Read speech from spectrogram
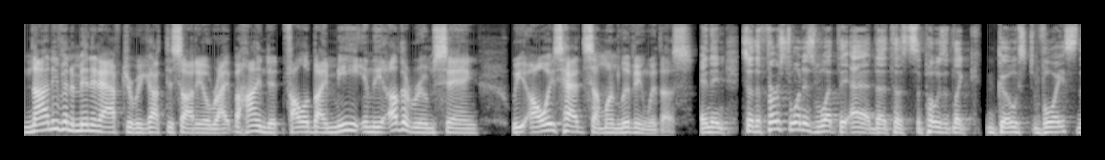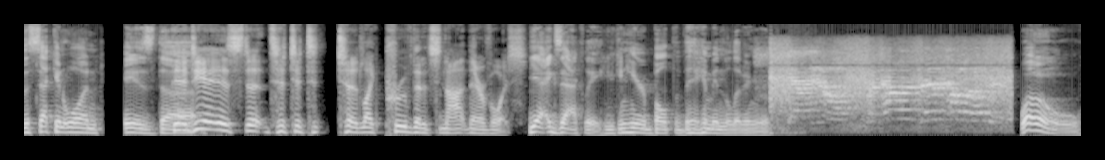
Not even a minute after we got this audio right behind it, followed by me in the other room saying, We always had someone living with us. And then, so the first one is what the uh, the, the supposed like ghost voice. The second one is the. The idea is to, to, to, to, to like prove that it's not their voice. Yeah, exactly. You can hear both of the, him in the living room. Whoa,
